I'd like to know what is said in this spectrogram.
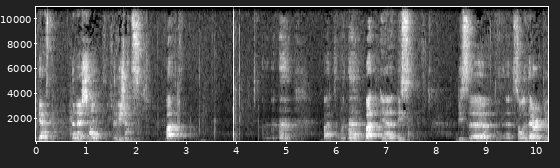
against the national divisions. But but but uh, this this uh, uh, solidarity,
